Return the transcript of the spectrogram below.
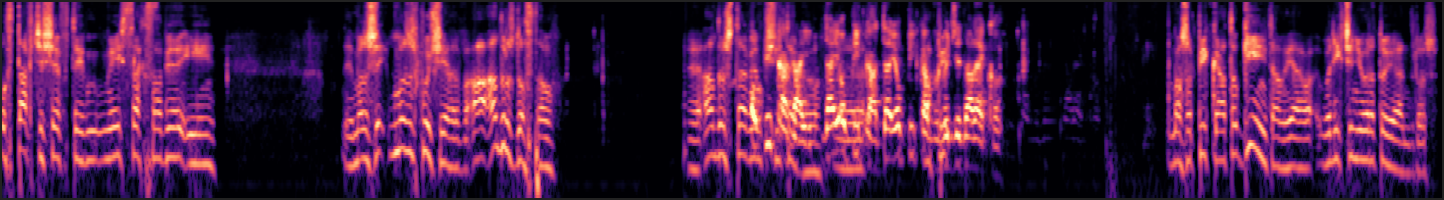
Ustawcie się w tych miejscach sobie i... i Możesz, możesz pójść, Jelwa. A, Andrusz dostał. E, Andrusz, stawiam ci Opika daj, tego. daj e, opika, daj opika, bo opi- będzie daleko. Masz opika, to gin tam, ja, bo nikt cię nie uratuje, Andrusz.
